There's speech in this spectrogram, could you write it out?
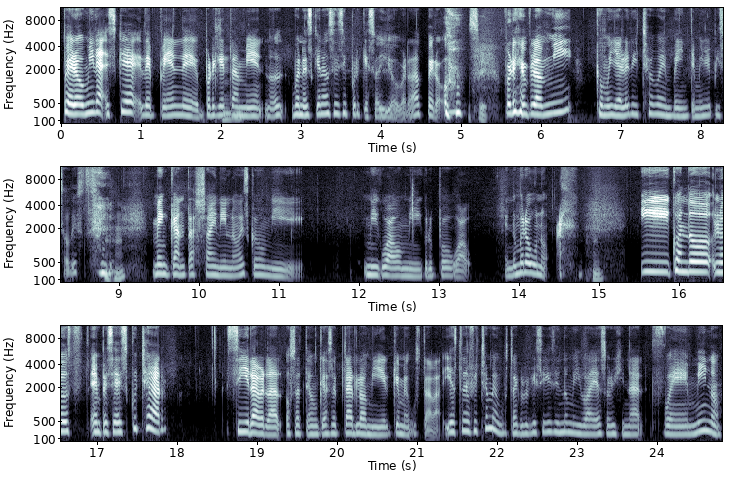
pero mira, es que depende, porque Sí. también, no- bueno, es que no sé si porque soy yo, ¿verdad? Pero, Sí. por ejemplo, a mí, como ya lo he dicho en 20 mil episodios, me encanta Shiny, ¿no? Es como mi, mi wow, mi grupo wow, el número uno. Ujú. Y cuando los empecé a escuchar, sí, la verdad, o sea, tengo que aceptarlo a mí, el que me gustaba. Y hasta la fecha me gusta, creo que sigue siendo mi bias original, fue Mino.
